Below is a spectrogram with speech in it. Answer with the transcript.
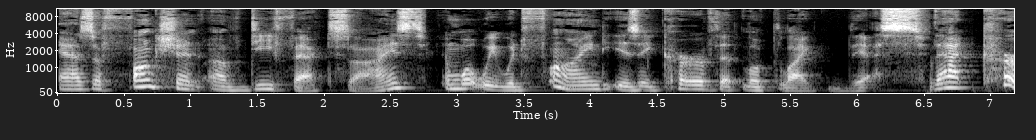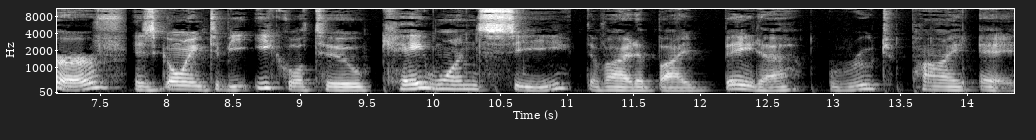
as a function of defect size, and what we would find is a curve that looked like this. That curve is going to be equal to K1C divided by beta root pi a.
